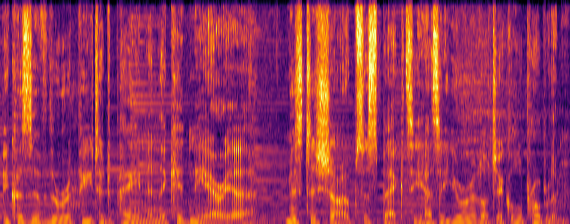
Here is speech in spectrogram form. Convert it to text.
Because of the repeated pain in the kidney area, Mr. Schaub suspects he has a urological problem.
